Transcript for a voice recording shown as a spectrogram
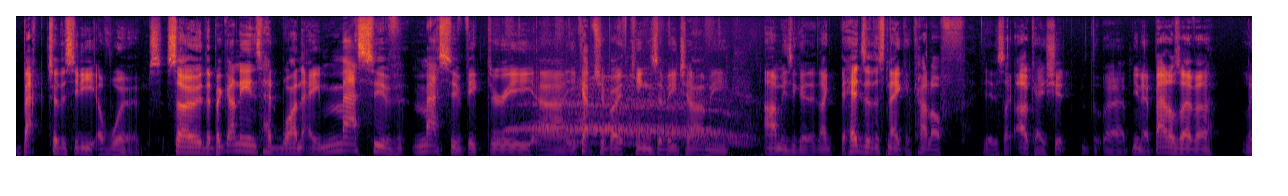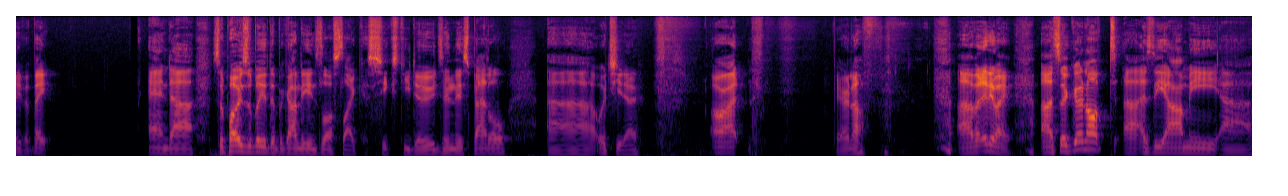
back to the city of Worms. So the Burgundians had won a massive, massive victory. Uh, you capture both kings of each army. Armies are going like the heads of the snake are cut off. They're just like, okay, shit, uh, you know, battle's over, leave it be. And uh, supposedly the Burgundians lost like 60 dudes in this battle, uh, which, you know, all right, fair enough. Uh, but anyway, uh, so Gernot, uh, as the army uh,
